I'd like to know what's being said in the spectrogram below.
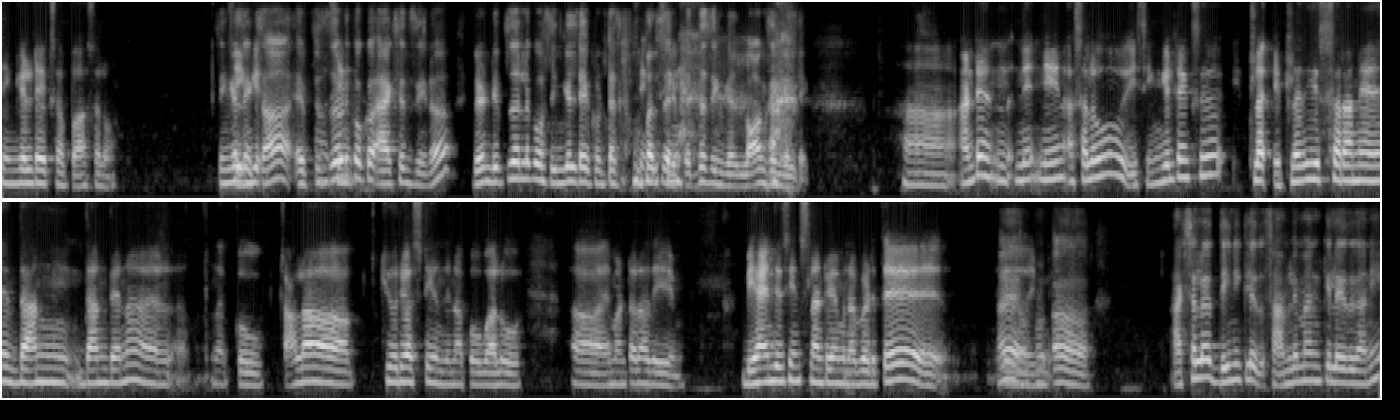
సింగిల్ టేక్స్ అప్ప అసలు. సింగిల్ టేక్స్ ఎపిసోడ్కి ఒక యాక్షన్ సీన్ రెండు ఎపిసోడ్లకు ఒక సింగిల్ టేక్ ఉంటుంది కంపల్సరీ పెద్ద సింగిల్ లాంగ్ సింగిల్ టేక్ అంటే నేను అసలు ఈ సింగిల్ టెక్స్ ఇట్లా ఎట్లా తీస్తారనే దాని దానిపైన నాకు చాలా క్యూరియాసిటీ ఉంది. నాకు వాళ్ళు ఏమంటారు అది బిహైండ్ ది సీన్స్ లాంటివి ఏమైనా పెడితే యాక్చువల్ దీనికి లేదు. ఫ్యామిలీ మ్యాన్కి లేదు కానీ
